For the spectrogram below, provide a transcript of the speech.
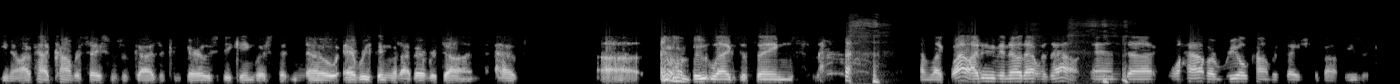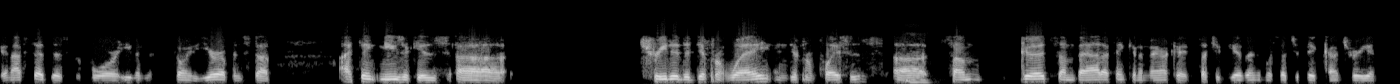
you know, I've had conversations with guys that can barely speak English that know everything that I've ever done, have uh, bootlegs of things. I'm like, wow, I didn't even know that was out. And uh, we'll have a real conversation about music. And I've said this before, even going to Europe and stuff. I think music is uh, treated a different way in different places. Uh, some good, some bad. I think in America it's such a given. We're such a big country and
